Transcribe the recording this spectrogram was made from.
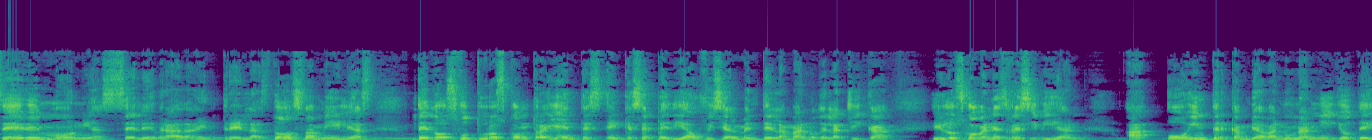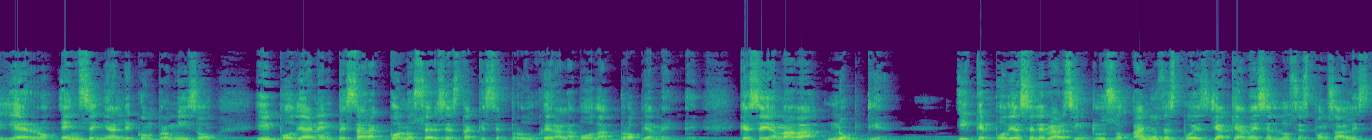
ceremonia celebrada entre las dos familias de dos futuros contrayentes en que se pedía oficialmente la mano de la chica y los jóvenes recibían o intercambiaban un anillo de hierro en señal de compromiso y podían empezar a conocerse hasta que se produjera la boda propiamente, que se llamaba nuptie y que podía celebrarse incluso años después, ya que a veces los esponsales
